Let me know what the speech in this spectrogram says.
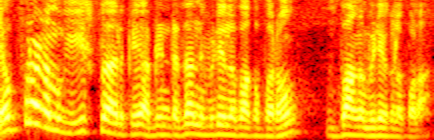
எவ்வளோ நமக்கு யூஸ்ஃபுல்லாக இருக்குது அப்படின்றத அந்த வீடியோவில் பார்க்க போகிறோம் வாங்க வீடியோக்குள்ளே போகலாம்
